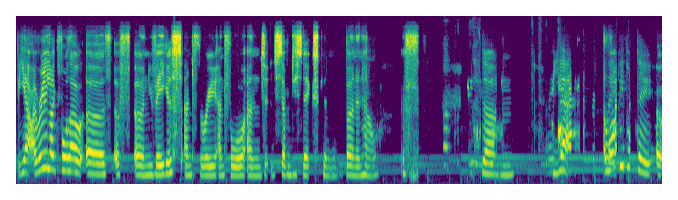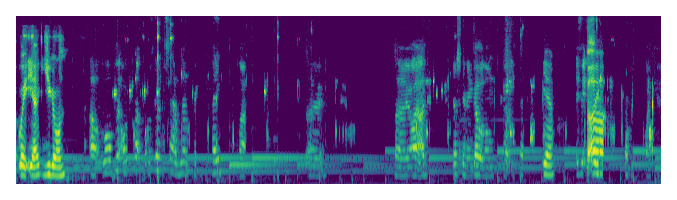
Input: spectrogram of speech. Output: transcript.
but yeah, I really like Fallout uh, of uh, New Vegas and three and four and seventy six can burn in hell. um, yeah, a lot of people say. Oh wait, yeah, you go on. Oh, well, but I was, going to say I've never played that. So, so I, I'm just going to go along with what you said. Yeah. If it's But, free, uh, probably like it.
